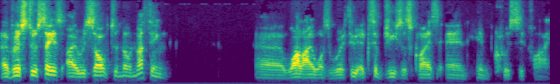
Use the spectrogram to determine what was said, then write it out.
Uh, verse two says, "I resolve to know nothing." Uh, while I was with you, except Jesus Christ and Him crucified.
